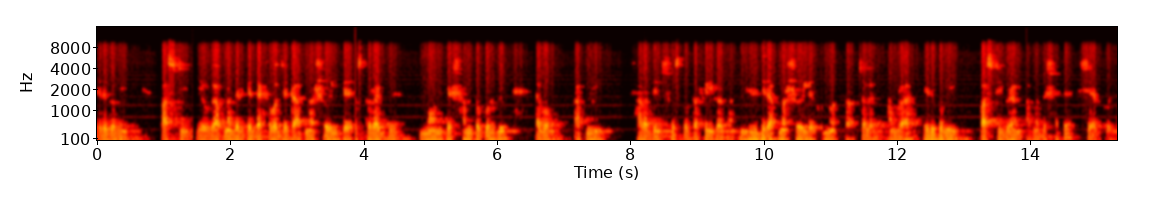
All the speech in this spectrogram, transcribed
এরকমই পাঁচটি যোগা আপনাদেরকে দেখাবো যেটা আপনার শরীরকে সুস্থ রাখবে, মনকে শান্ত করবে এবং আপনি সারাদিন সুস্থতা ফিল করবেন। ধীরে ধীরে আপনার শরীরের উন্নত। চলেন আমরা এরকমই পাঁচটি ব্যায়াম আপনাদের সাথে শেয়ার করি।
